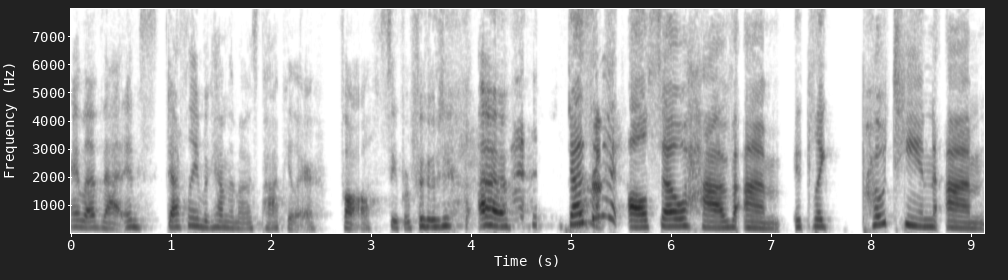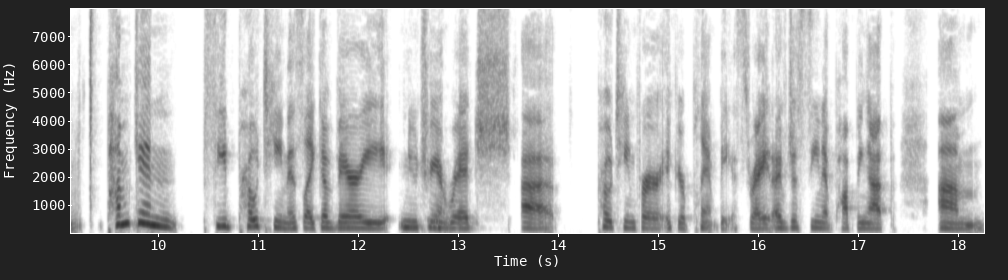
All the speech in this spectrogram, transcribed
I love that. It's definitely become the most popular fall superfood. Uh, Doesn't it also have um it's like protein um pumpkin seed protein is like a very nutrient mm. rich uh, protein for if you're plant based, right? I've just seen it popping up um,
